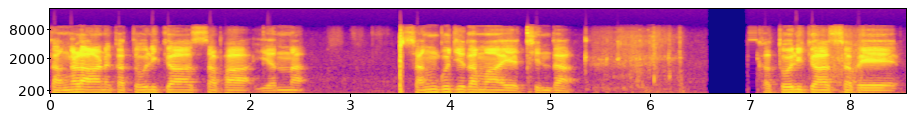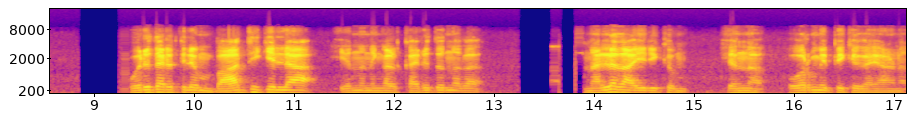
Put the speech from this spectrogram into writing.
തങ്ങളാണ് കത്തോലിക്ക സഭ എന്ന സങ്കുചിതമായ ചിന്ത കത്തോലിക്ക സഭയെ ഒരു തരത്തിലും ബാധിക്കില്ല എന്ന് നിങ്ങൾ കരുതുന്നത് നല്ലതായിരിക്കും എന്ന് ഓർമ്മിപ്പിക്കുകയാണ്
